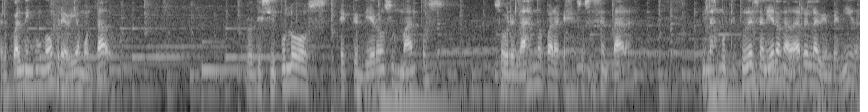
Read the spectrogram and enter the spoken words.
el cual ningún hombre había montado. Los discípulos extendieron sus mantos sobre el asno para que Jesús se sentara y las multitudes salieron a darle la bienvenida,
